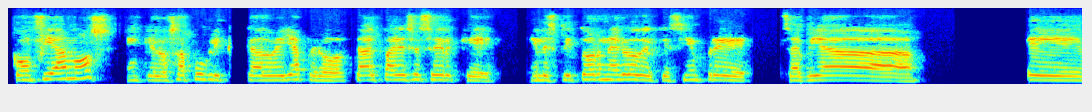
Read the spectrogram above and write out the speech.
confiamos en que los ha publicado ella, pero tal parece ser que el escritor negro del que siempre se había, eh,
